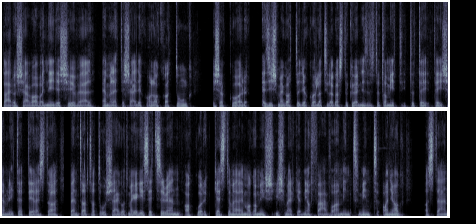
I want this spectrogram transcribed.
párosával vagy négyesével emeletes ágyakon lakhattunk, és akkor ez is megadta gyakorlatilag azt a környezetet, amit itt te, te is említettél, ezt a fenntarthatóságot, meg egész egyszerűen akkor kezdtem el magam is ismerkedni a fával, mint, mint anyag, aztán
